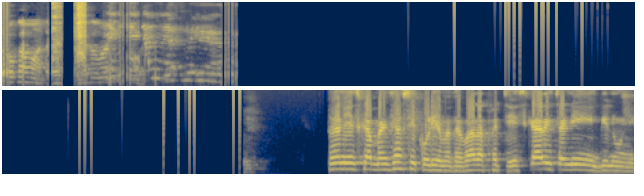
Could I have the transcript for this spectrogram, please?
રોકામાં ત્રણ હિંચકા બાંધ્યા કોળીયામાં વારા ફરતી હિંચકારી ચણી બીનુની.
